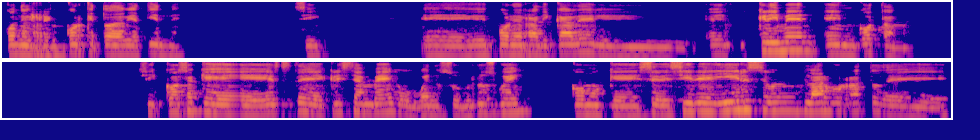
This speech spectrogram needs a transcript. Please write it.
con el rencor que todavía tiene. Sí. Eh, por erradicar el, el, crimen en Gotham. Sí, cosa que este Christian Bale, o bueno, su Bruce Wayne, como que se decide irse un largo rato de,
